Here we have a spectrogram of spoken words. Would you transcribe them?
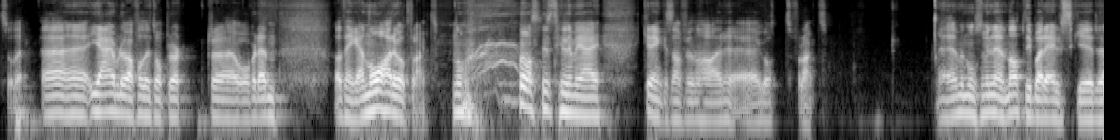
Så det. Jeg ble i hvert fall litt opprørt over den. Da tenker jeg nå har det gått for langt. Nå, nå syns til og med jeg krenkesamfunnet har gått for langt. Men noen som vil nevne at de bare elsker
